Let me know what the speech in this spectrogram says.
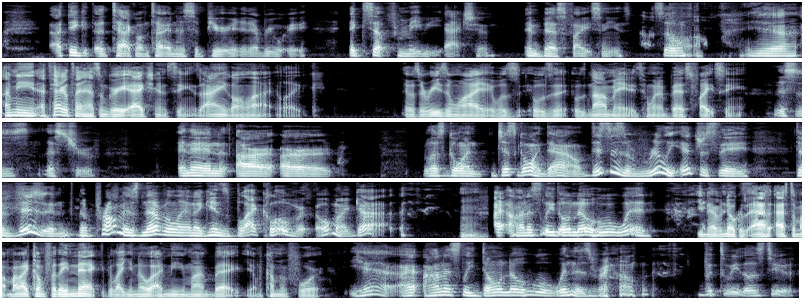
I think Attack on Titan is superior in every way, except for maybe action and best fight scenes. So Uh, yeah, I mean, Attack on Titan has some great action scenes. I ain't gonna lie. Like there was a reason why it was it was it was nominated to win a best fight scene. this is that's true. And then our our let's going just going down. This is a really interesting division. The Promised Neverland against Black Clover. Oh my god. Mm. I honestly don't know who will win. You never know because Asta might, might come for their neck. Be like, you know what? I need mine back. Yeah, I'm coming for it. Yeah, I honestly don't know who will win this round between those two.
